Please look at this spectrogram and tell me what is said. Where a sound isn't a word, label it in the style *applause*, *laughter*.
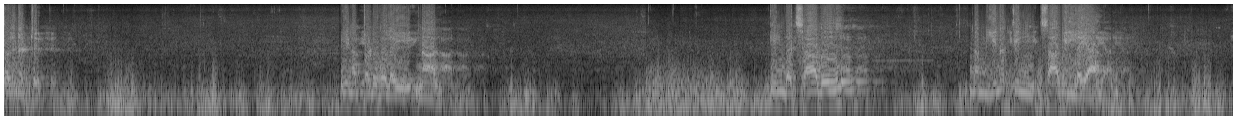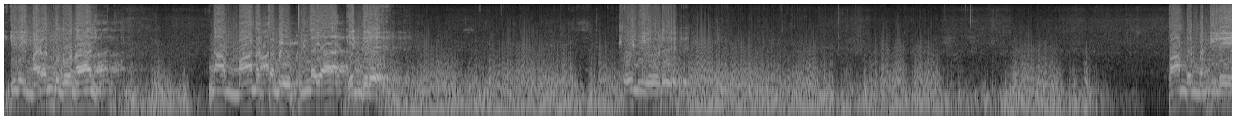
பதினெட்டு. இனப்படுகொலை நாள். இந்த சாவு நம் இனத்தின் சாவு இல்லையா? இதை மறந்து போனால் நாம் மானத்தமிழ் பிள்ளையா என்கிற கேள்வியோடு பாம்பன் மண்ணிலே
